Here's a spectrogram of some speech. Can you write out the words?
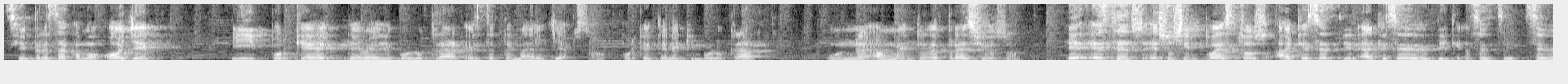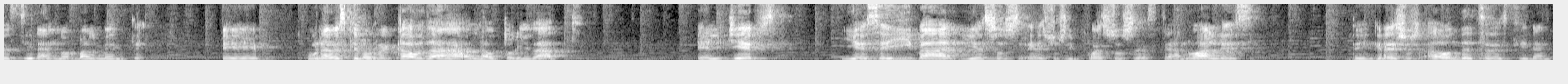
siempre está como, oye, ¿y por qué debe involucrar este tema del JEPS, ¿no? ¿Por qué tiene que involucrar un aumento de precios, ¿no? E, esos impuestos, ¿a qué se, a qué se, se, destinan normalmente? Eh, una vez que lo recauda la autoridad, el IEPS y ese IVA y esos, esos impuestos este, anuales de ingresos, ¿a dónde se destinan?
